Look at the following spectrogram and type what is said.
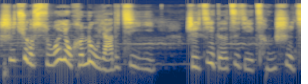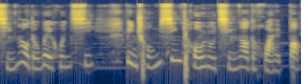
失去了所有和路牙的记忆，只记得自己曾是秦傲的未婚妻，并重新投入秦傲的怀抱。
